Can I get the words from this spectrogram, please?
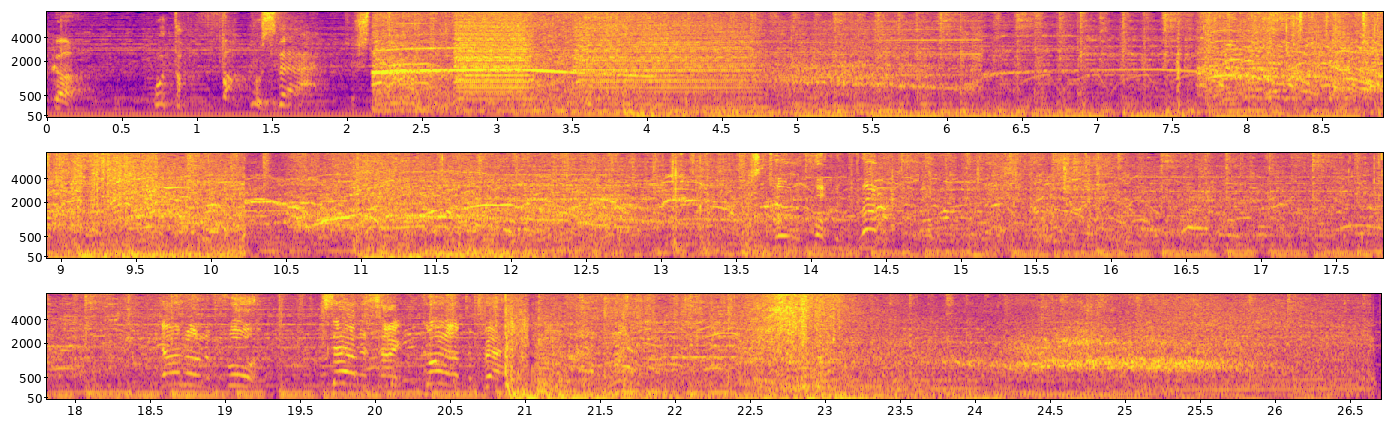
Scott. What the fuck was that? It's total fucking panic. Down on the floor. Stay on the side. Going out the back.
